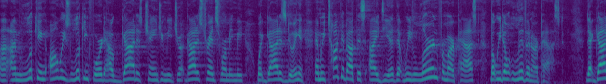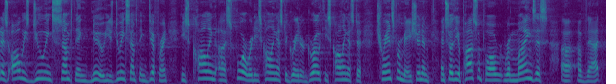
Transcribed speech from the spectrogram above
Uh, I'm looking, always looking forward to how God is changing me, God is transforming me, what God is doing. And, and we talked about this idea that we learn from our past, but we don't live in our past that God is always doing something new. He's doing something different. He's calling us forward. He's calling us to greater growth. He's calling us to transformation. And, and so the Apostle Paul reminds us uh, of that.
